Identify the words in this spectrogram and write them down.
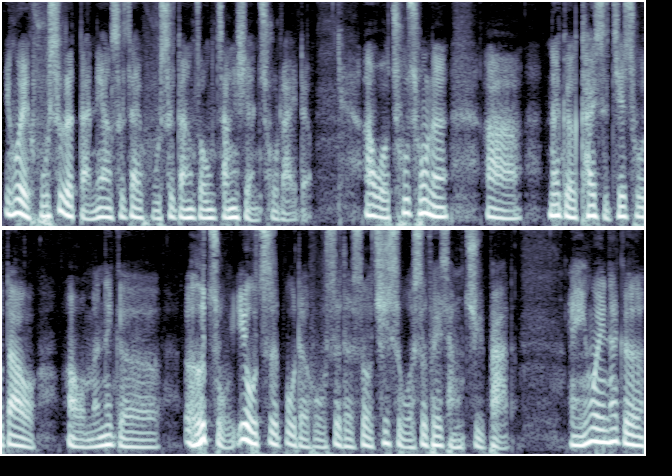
因为服侍的胆量是在服侍当中彰显出来的啊。我初初呢啊，那个开始接触到啊，我们那个。儿主幼稚部的服饰的时候，其实我是非常惧怕的，哎，因为那个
